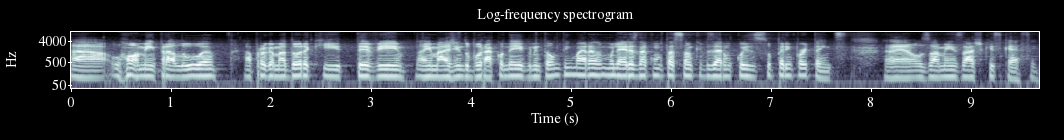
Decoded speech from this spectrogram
a, o homem para a lua, a programadora que teve a imagem do buraco negro. Então tem várias mulheres na computação que fizeram coisas super importantes. É, os homens acho que esquecem.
